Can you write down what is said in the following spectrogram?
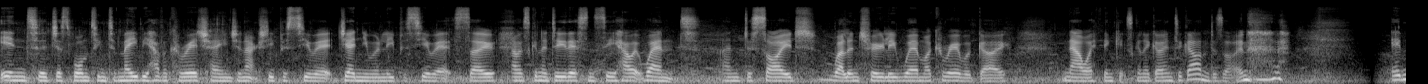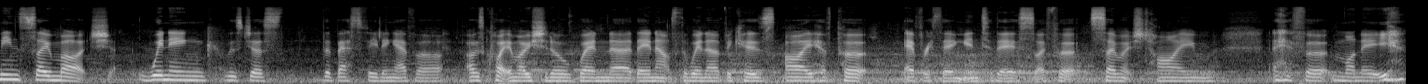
into just wanting to maybe have a career change and actually pursue it, genuinely pursue it. So I was going to do this and see how it went and decide well and truly where my career would go. Now I think it's going to go into garden design. It means so much. Winning was just the best feeling ever. I was quite emotional when uh, they announced the winner because I have put everything into this. I put so much time, effort, money,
